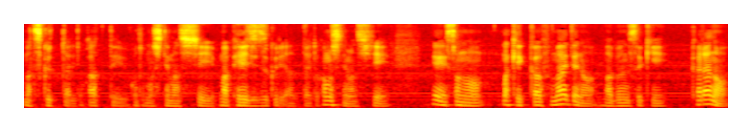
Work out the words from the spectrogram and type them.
まあ、作ったりとかっていうこともしてますし、まあ、ページ作りだったりとかもしてますしでその、まあ、結果を踏まえての、まあ、分析からの、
